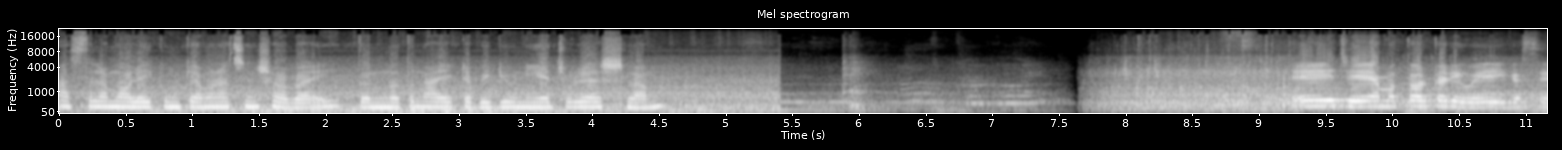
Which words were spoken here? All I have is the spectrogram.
আসসালামু আলাইকুম, কেমন আছেন সবাই? তো নতুন আরেকটা ভিডিও নিয়ে চলে আসলাম। এই যে আমার তরকারি হয়ে গেছে।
